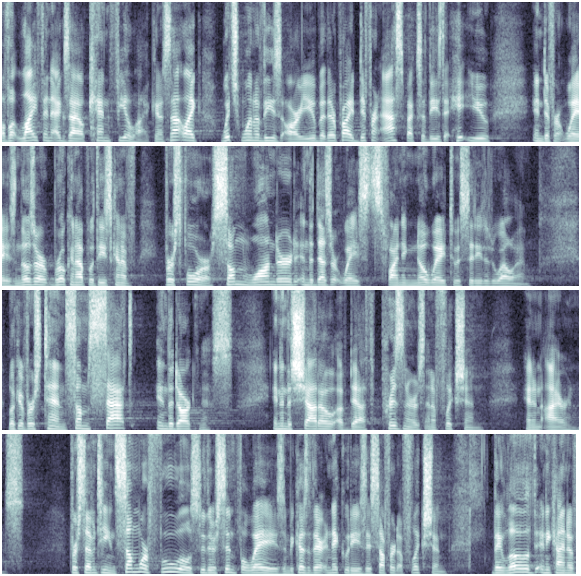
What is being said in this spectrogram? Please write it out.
of what life in exile can feel like. And it's not like which one of these are you, but there are probably different aspects of these that hit you in different ways. And those are broken up with these kind of verse four some wandered in the desert wastes, finding no way to a city to dwell in. Look at verse 10 some sat in the darkness and in the shadow of death, prisoners in affliction and in irons. Verse 17 Some were fools through their sinful ways, and because of their iniquities, they suffered affliction. They loathed any kind of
